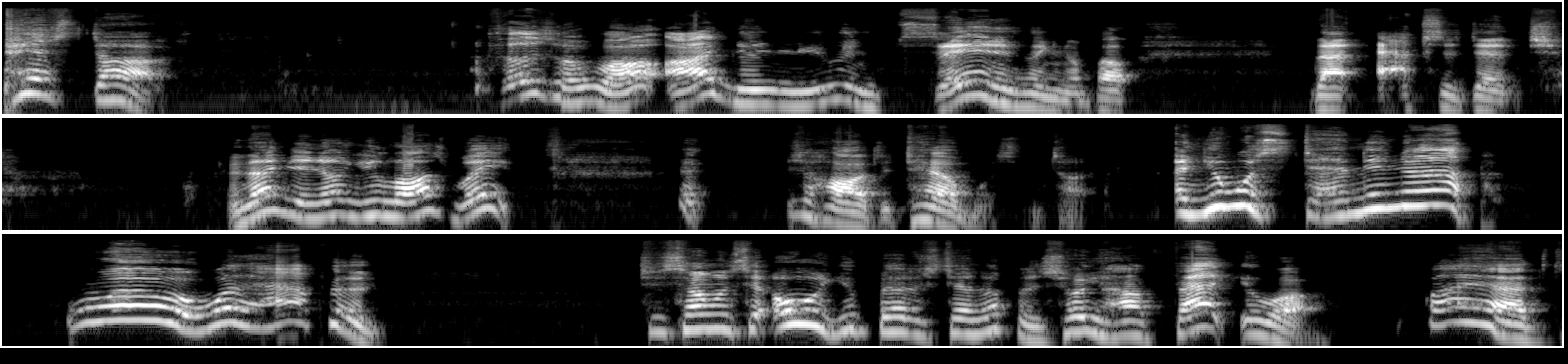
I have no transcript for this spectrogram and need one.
pissed off. First of all, I didn't even say anything about that accident. And then, didn't know you lost weight. It's hard to tell most of the time. And you were standing up. Whoa, what happened? Did someone say, oh, you better stand up and show you how fat you are? Well, I had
